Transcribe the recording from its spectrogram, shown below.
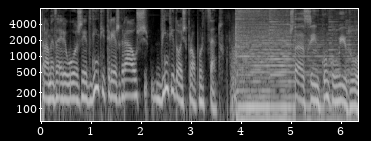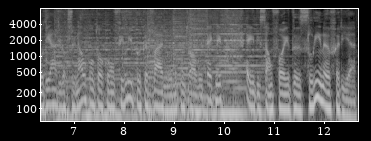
para a Madeira hoje é de 23 graus, 22 para o Porto Santo. Está assim concluído o Diário Regional. Contou com Filipe Carvalho no controle técnico. A edição foi de Celina Faria.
